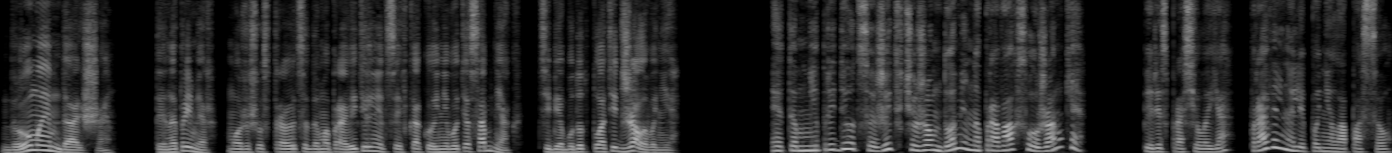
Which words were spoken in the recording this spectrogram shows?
«Думаем дальше. Ты, например, можешь устроиться домоправительницей в какой-нибудь особняк. Тебе будут платить жалование». «Это мне придется жить в чужом доме на правах служанки?» — переспросила я, правильно ли поняла посыл.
